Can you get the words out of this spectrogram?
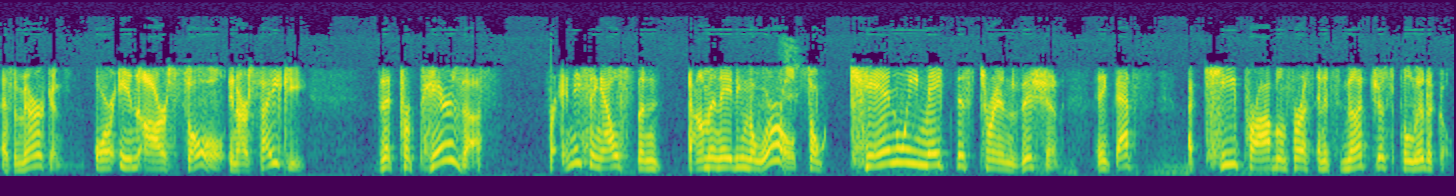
as Americans or in our soul, in our psyche, that prepares us for anything else than dominating the world. So, can we make this transition? I think that's a key problem for us, and it's not just political.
